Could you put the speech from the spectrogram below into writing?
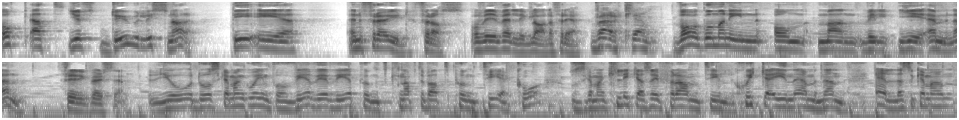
Och att just du lyssnar. Det är en fröjd för oss. Och vi är väldigt glada för det. Verkligen. Var går man in om man vill ge ämnen? Fredrik Bergsten. Jo, då ska man gå in på www.knappdebatt.tk och så ska man klicka sig fram till skicka in ämnen. Eller så kan man eh,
